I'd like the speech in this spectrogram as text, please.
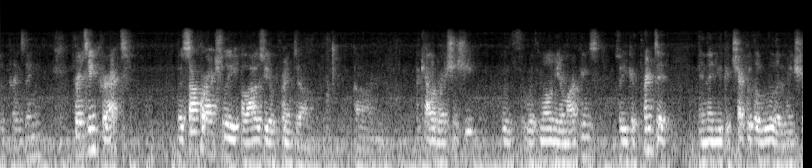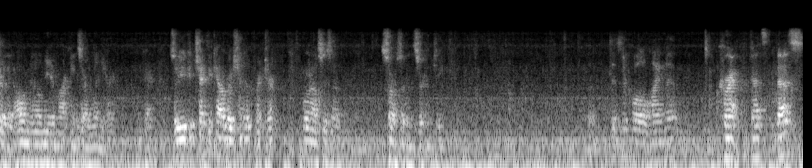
The printing, Printing, correct. The software actually allows you to print um, um, a calibration sheet with, with millimeter markings. So you could print it, and then you could check with a ruler to make sure that all millimeter markings are linear. So you can check the calibration of the printer. What else is a source of uncertainty? the physical alignment. Correct. That's that's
